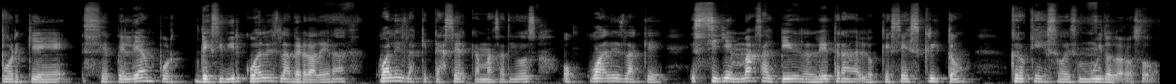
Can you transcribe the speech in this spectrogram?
porque se pelean por decidir cuál es la verdadera, cuál es la que te acerca más a Dios o cuál es la que sigue más al pie de la letra lo que se ha escrito. Creo que eso es muy doloroso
